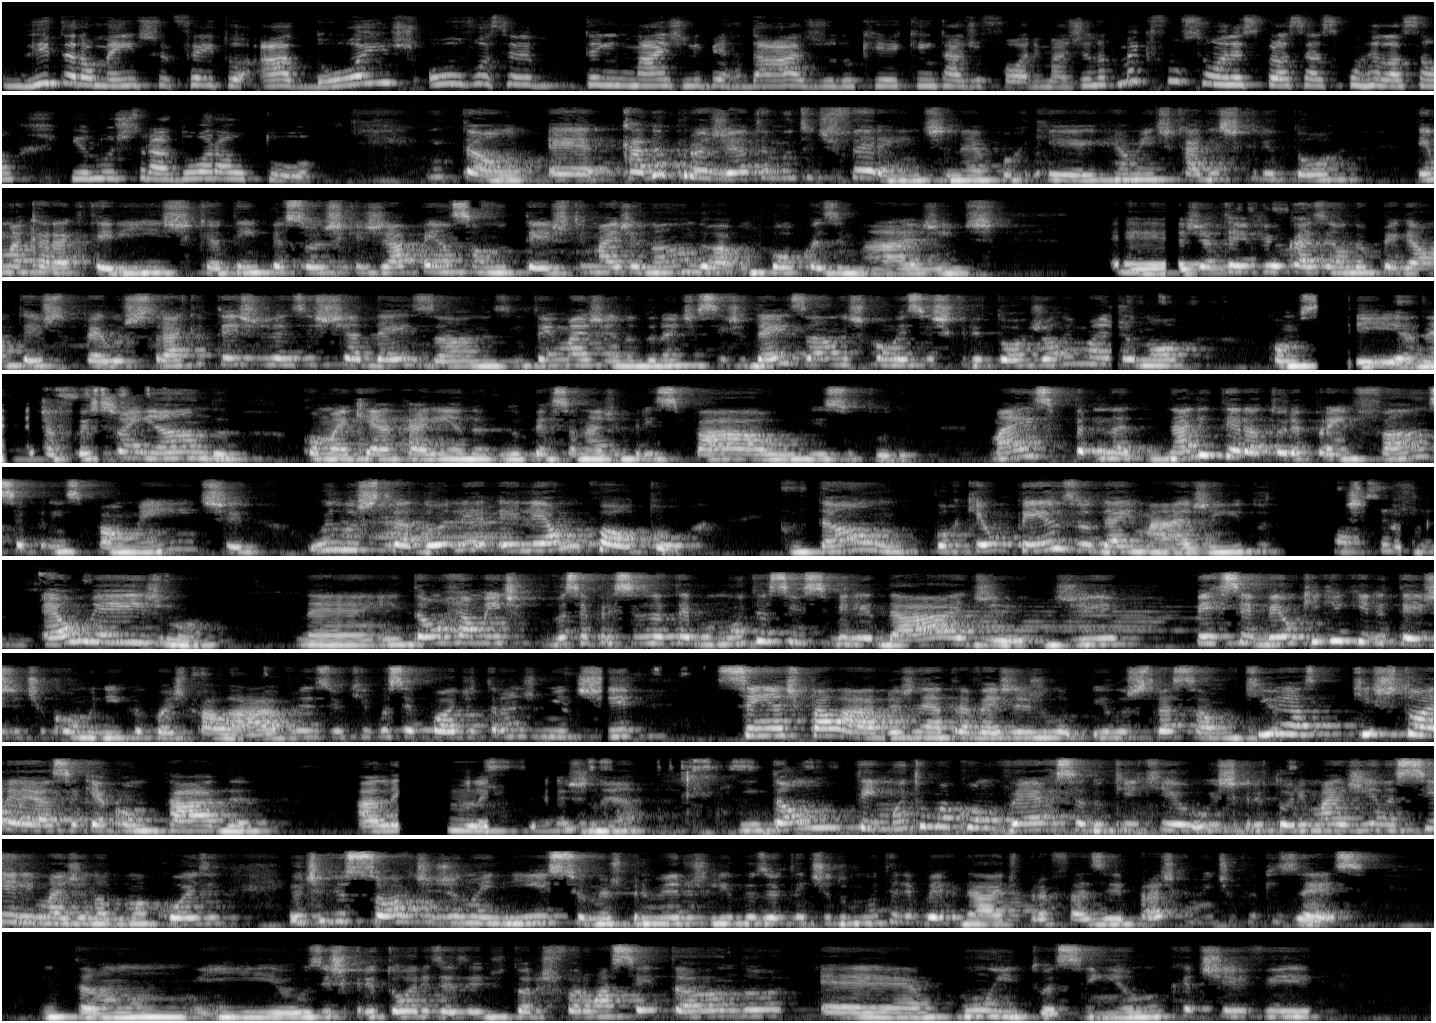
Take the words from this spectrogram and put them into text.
literalmente feito a dois ou você tem mais liberdade do que quem está de fora? Imagina como é que funciona esse processo com relação ilustrador-autor? Então, é, cada projeto é muito diferente, né? Porque realmente cada escritor tem uma característica, tem pessoas que já pensam no texto imaginando um pouco as imagens. É, já teve ocasião de eu pegar um texto para ilustrar que o texto já existia há 10 anos. Então, imagina, durante esses 10 anos, como esse escritor já não imaginou como seria, né? Já foi sonhando como é que é a carinha do, personagem principal, isso tudo. Mas na, literatura para infância, principalmente, o ilustrador ele é um coautor. Então, porque o peso da imagem e do texto é o mesmo, né? Então, realmente, você precisa ter muita sensibilidade de perceber o que, que aquele texto te comunica com as palavras e o que você pode transmitir sem as palavras, né, através da ilustração. Que, que história é essa que é contada além das uhum. letras, né? Então, tem muito uma conversa do que, que o escritor imagina, se ele imagina alguma coisa. Eu tive sorte de, no início, meus primeiros livros, eu ter tido muita liberdade para fazer praticamente o que eu quisesse. Então, e os escritores e as editoras foram aceitando é, muito, assim. Eu nunca tive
